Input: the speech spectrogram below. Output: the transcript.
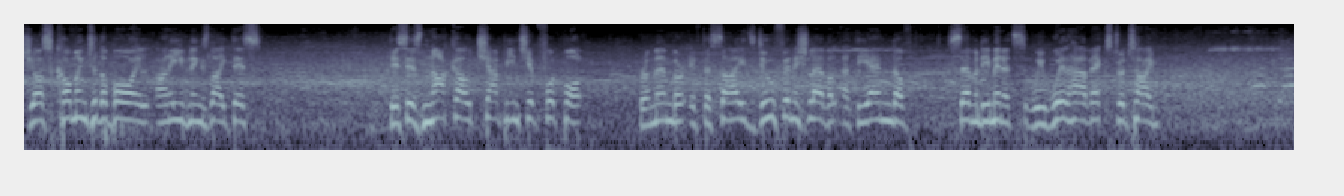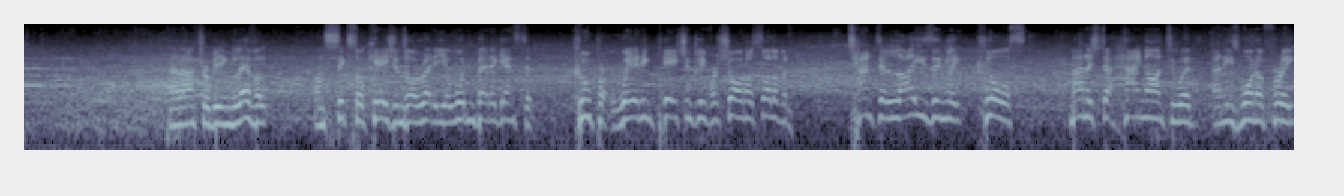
just coming to the boil on evenings like this. This is knockout championship football. Remember, if the sides do finish level at the end of 70 minutes, we will have extra time. And after being level on six occasions already, you wouldn't bet against it. Cooper waiting patiently for Sean O'Sullivan. Tantalisingly close. Managed to hang on to it, and he's won a free.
